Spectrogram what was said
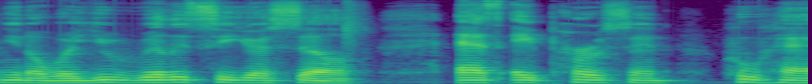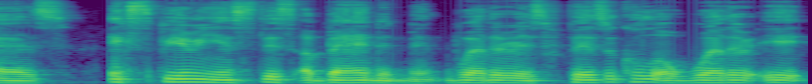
you know, where you really see yourself as a person who has experienced this abandonment, whether it's physical or whether it,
